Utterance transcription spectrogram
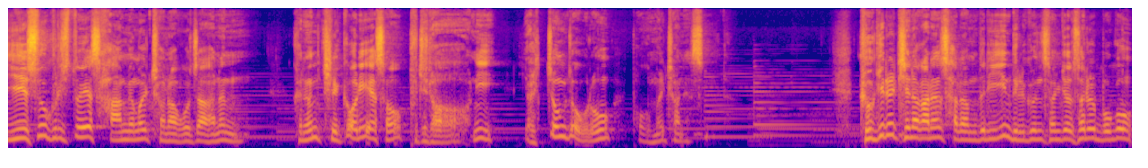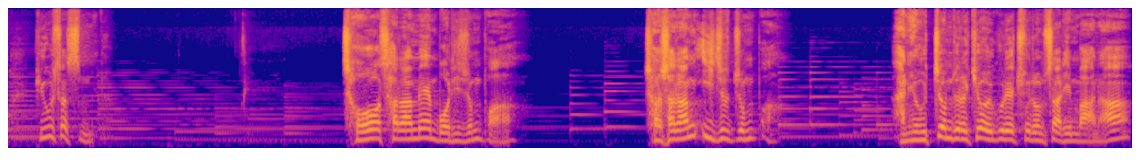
예수 그리스도의 사명을 전하고자 하는 그는 길거리에서 부지런히 열정적으로 복음을 전했습니다. 그 길을 지나가는 사람들이 이 늙은 선교사를 보고 비웃었습니다. 저 사람의 머리 좀 봐. 저 사람 이주 좀 봐. 아니 어쩜 저렇게 얼굴에 주름살이 많아?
